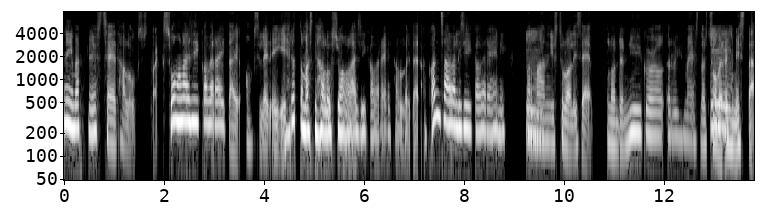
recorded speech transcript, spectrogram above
Niinpä. Just se, että haluatko vaikka suomalaisia kavereita, tai onko silleen, että ei ehdottomasti halua suomalaisia kavereita, haluaa löytää jotain kansainvälisiä kavereita, niin varmaan mm. just sulla oli se London New Girl-ryhmä, ja noista mm. ryhmistä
